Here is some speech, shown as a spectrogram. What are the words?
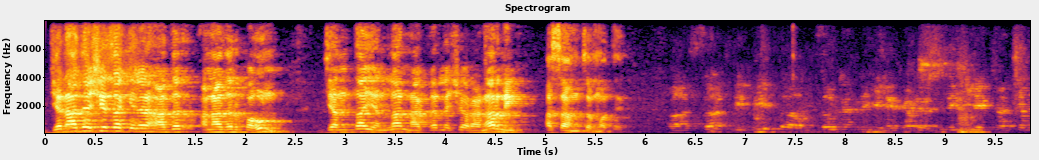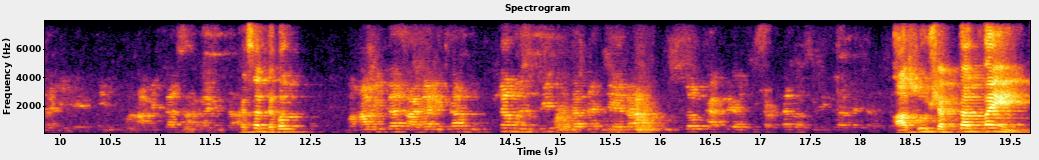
जनादेशाचा केलेला आदर अनादर पाहून जनता यांना नाकारल्याशिवाय राहणार नाही असं आमचं मत आहे. कसा डबल? महाविकास आघाडीचा मुख्यमंत्री पदाचा चेहरा उद्धव ठाकरे असू शकतात असू शकतात नाही.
